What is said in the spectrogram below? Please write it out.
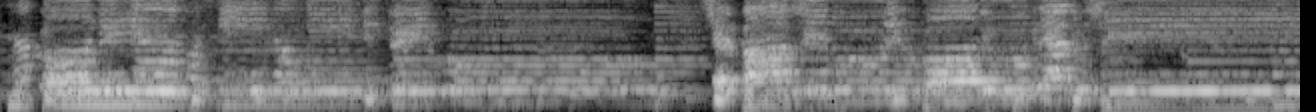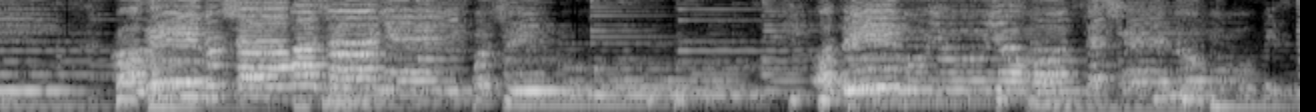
Знаходив я постійно підтримку, черпав живую воду душі, коли душа бажає відпочинку, отримую його священному письмі.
